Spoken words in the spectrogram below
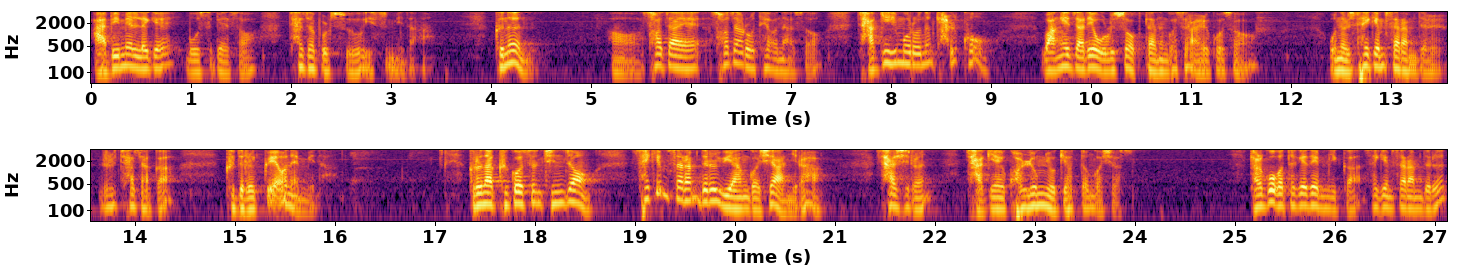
아비멜렉의 모습에서 찾아볼 수 있습니다. 그는 어, 서자의 서자로 태어나서 자기 힘으로는 결코 왕의 자리에 오를 수 없다는 것을 알고서 오늘 세겜 사람들을 찾아가 그들을 꿰어냅니다. 그러나 그것은 진정 세겜 사람들을 위한 것이 아니라 사실은 자기의 권력욕이었던 것이었습니다. 결국 어떻게 됩니까? 세겜 사람들은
